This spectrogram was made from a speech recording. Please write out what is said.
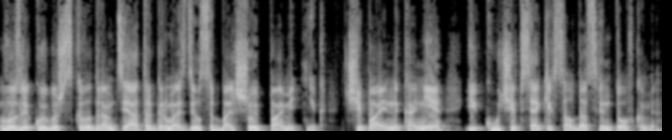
Возле Куйбышевского драмтеатра громоздился большой памятник, Чапай на коне и куча всяких солдат с винтовками.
